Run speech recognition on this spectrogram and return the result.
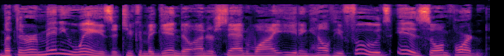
But there are many ways that you can begin to understand why eating healthy foods is so important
